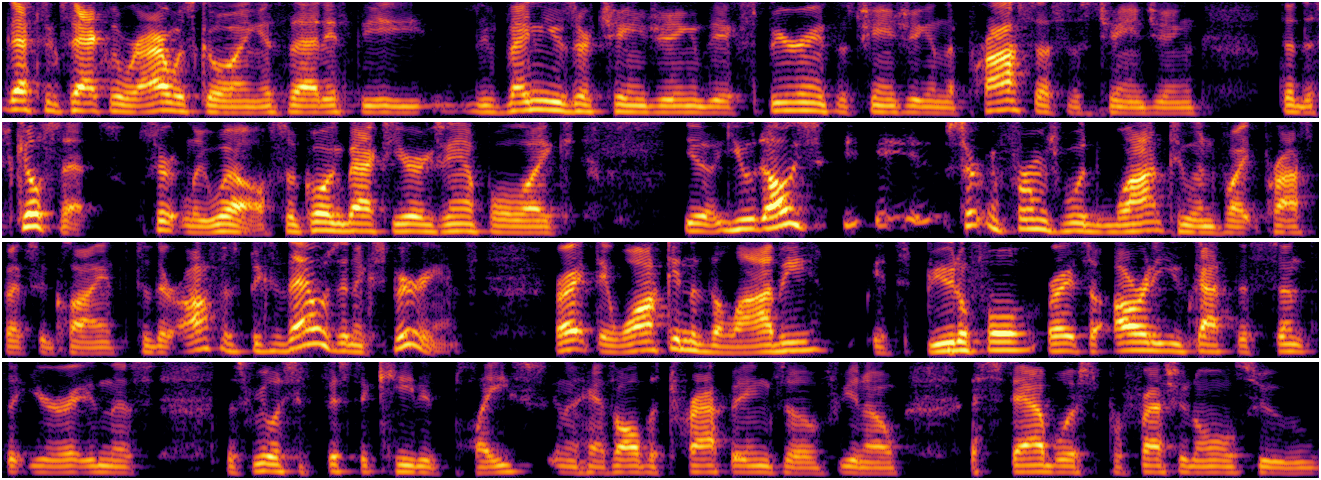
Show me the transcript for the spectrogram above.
That's exactly where i was going is that if the the venues are changing the experience is changing and the process is changing then the skill sets certainly will. So going back to your example like you know you would always certain firms would want to invite prospects and clients to their office because that was an experience right? They walk into the lobby it's beautiful right? So already you've got the sense that you're in this this really sophisticated place and it has all the trappings of you know established professionals who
